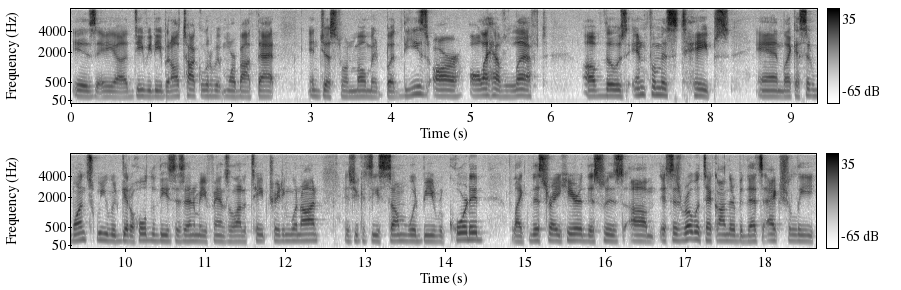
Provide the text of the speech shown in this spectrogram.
is a uh, DVD. But I'll talk a little bit more about that in just one moment. But these are all I have left of those infamous tapes. And like I said, once we would get a hold of these as anime fans, a lot of tape trading went on. As you can see, some would be recorded, like this right here. This was um, it says Robotech on there, but that's actually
